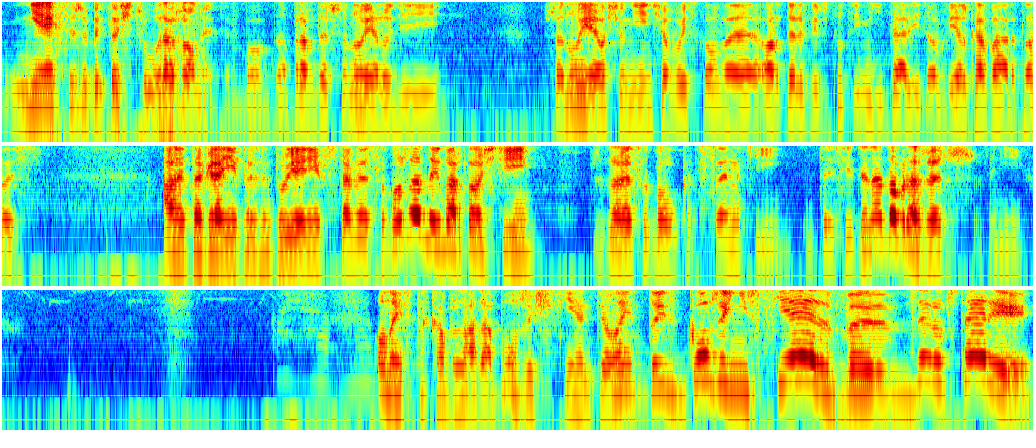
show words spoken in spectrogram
nie chcę, żeby ktoś czuł urażony tym, bo naprawdę szanuję ludzi, szanuję osiągnięcia wojskowe, Order Virtuti Militari to wielka wartość, ale ta gra nie prezentuje, nie przedstawia sobą żadnych wartości, przedstawia sobą cutscenki. I To jest jedyna dobra rzecz w nich. Ona jest taka blada, Boże święty, ona jest, to jest gorzej niż Ciel w 0.4!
